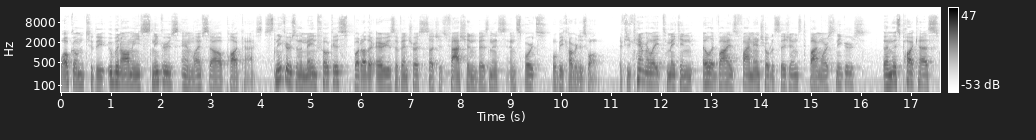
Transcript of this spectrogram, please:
Welcome to the Ubinami Sneakers and Lifestyle Podcast. Sneakers are the main focus, but other areas of interest such as fashion, business, and sports will be covered as well. If you can't relate to making ill advised financial decisions to buy more sneakers, then this podcast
